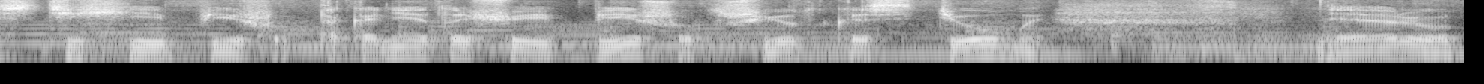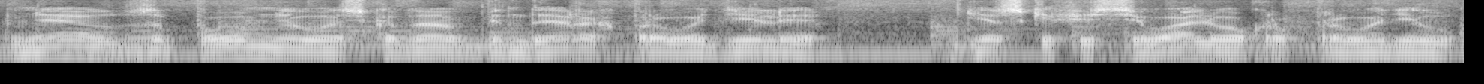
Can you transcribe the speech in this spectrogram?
стихи пишут. Так они это еще и пишут, шьют костюмы. Я говорю, вот мне вот запомнилось, когда в Бендерах проводили детский фестиваль, округ проводил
